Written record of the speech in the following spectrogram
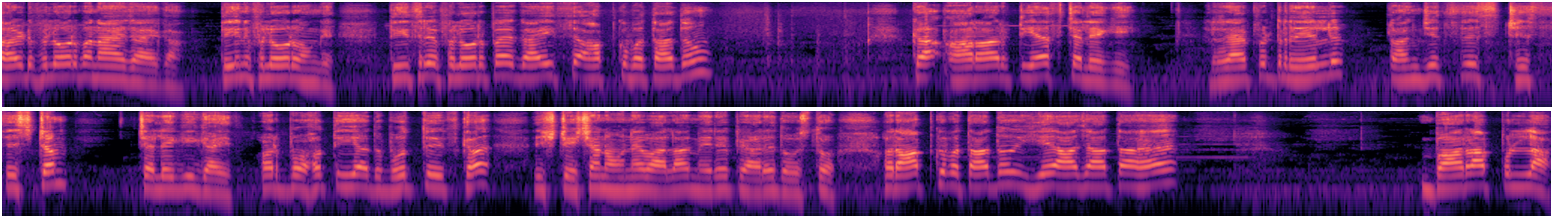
थर्ड फ्लोर बनाया जाएगा, तीन फ्लोर होंगे। तीसरे फ्लोर पर गाइस आपको बता दूँ का आर आर टी एस चलेगी रैपिड रेल ट्रांजिट सिस्टम चलेगी गाइस और बहुत ही अद्भुत इसका स्टेशन होने वाला मेरे प्यारे दोस्तों। और आपको बता दो, ये आ जाता है बारापुल्ला,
